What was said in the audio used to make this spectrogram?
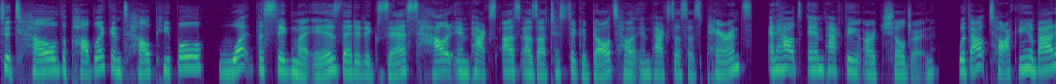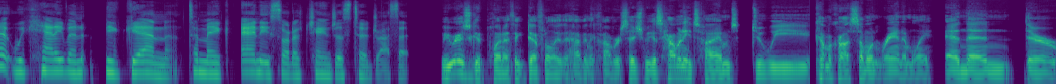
to tell the public and tell people what the stigma is, that it exists, how it impacts us as autistic adults, how it impacts us as parents, and how it's impacting our children. Without talking about it, we can't even begin to make any sort of changes to address it. We raise a good point. I think definitely the having the conversation because how many times do we come across someone randomly and then they're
